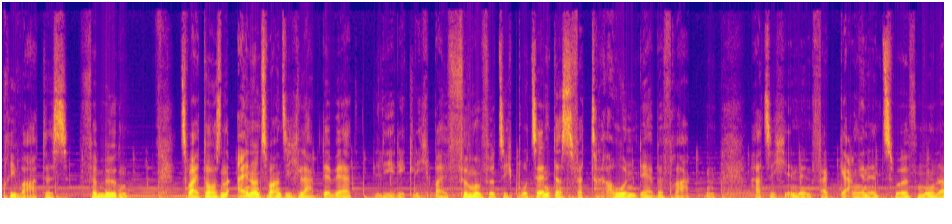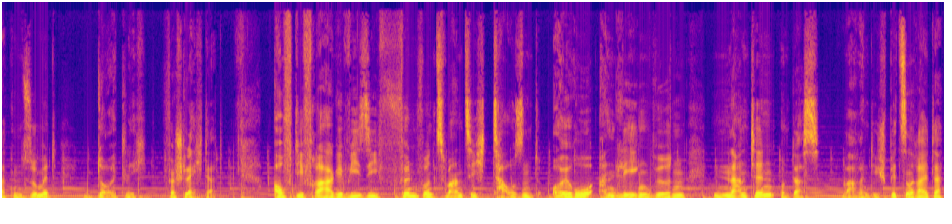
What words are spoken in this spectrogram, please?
privates Vermögen. 2021 lag der Wert lediglich bei 45 Prozent. Das Vertrauen der Befragten hat sich in den vergangenen zwölf Monaten somit deutlich verschlechtert. Auf die Frage, wie sie 25.000 Euro anlegen würden, nannten, und das waren die Spitzenreiter,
